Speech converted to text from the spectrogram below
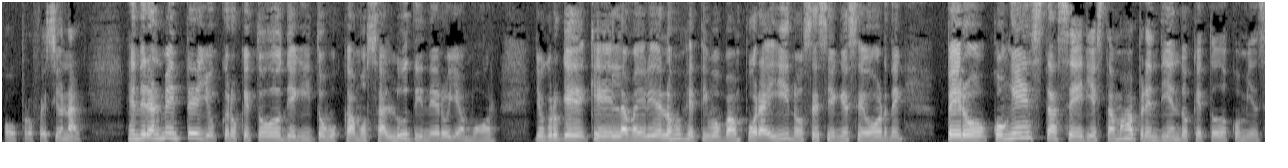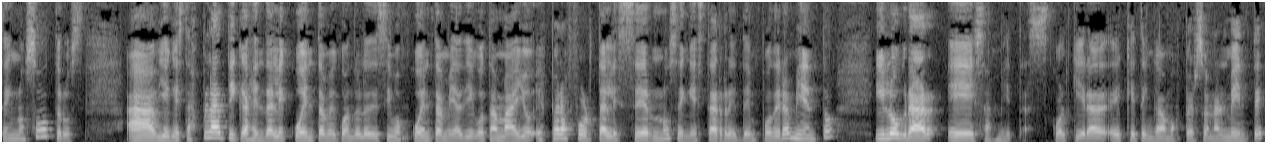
o profesional. Generalmente yo creo que todos, Dieguito, buscamos salud, dinero y amor. Yo creo que, que la mayoría de los objetivos van por ahí, no sé si en ese orden, pero con esta serie estamos aprendiendo que todo comienza en nosotros. Ah, bien, estas pláticas en Dale Cuéntame, cuando le decimos Cuéntame a Diego Tamayo, es para fortalecernos en esta red de empoderamiento y lograr eh, esas metas, cualquiera eh, que tengamos personalmente.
